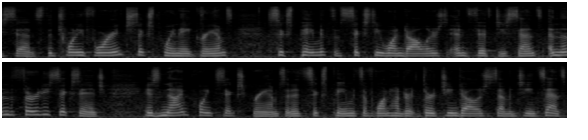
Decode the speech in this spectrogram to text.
cents. The 24 inch, 6.8 grams, six payments of $61.50. And then the 36 inch is 9.6 grams and it's six payments of $113.17.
